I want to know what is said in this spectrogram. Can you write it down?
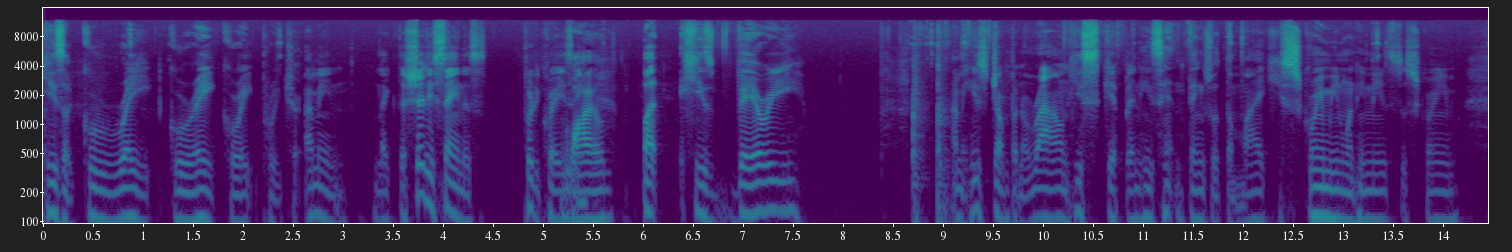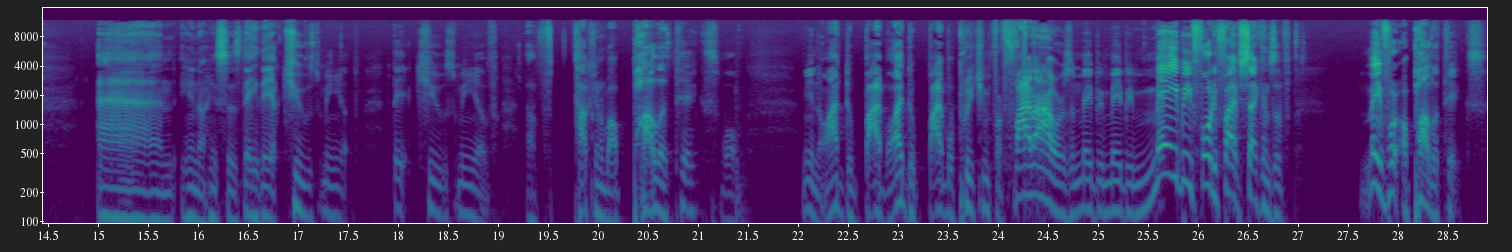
he's a great, great, great preacher. I mean, Like the shit he's saying is pretty crazy. Wild. But he's very I mean, he's jumping around, he's skipping, he's hitting things with the mic, he's screaming when he needs to scream. And, you know, he says, they they accuse me of they accused me of of talking about politics. Well, you know, I do Bible, I do Bible preaching for five hours and maybe, maybe, maybe 45 seconds of maybe for of politics.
